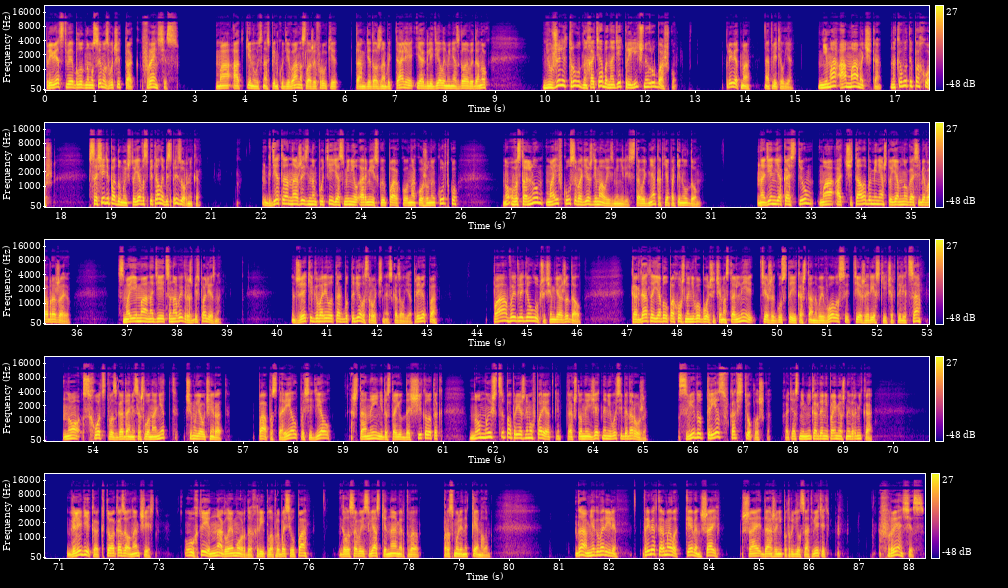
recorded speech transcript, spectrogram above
Приветствие блудному сыну звучит так. «Фрэнсис». Ма откинулась на спинку дивана, сложив руки там, где должна быть талия, и оглядела меня с головы до ног. «Неужели трудно хотя бы надеть приличную рубашку?» «Привет, Ма», — ответил я. «Не Ма, а мамочка. На кого ты похож?» Соседи подумают, что я воспитала беспризорника. Где-то на жизненном пути я сменил армейскую парку на кожаную куртку, но в остальном мои вкусы в одежде мало изменились с того дня, как я покинул дом. Надень я костюм, ма отчитала бы меня, что я много о себе воображаю. С моей ма надеяться на выигрыш бесполезно. Джеки говорила так, будто дело срочное, — сказал я. — Привет, па. Па выглядел лучше, чем я ожидал. — когда-то я был похож на него больше, чем остальные, те же густые каштановые волосы, те же резкие черты лица, но сходство с годами сошло на нет, чему я очень рад. Папа старел, посидел, штаны не достают до щиколоток, но мышцы по-прежнему в порядке, так что наезжать на него себе дороже. С виду трезв, как стеклышко, хотя с ним никогда не поймешь наверняка. «Гляди-ка, кто оказал нам честь!» «Ух ты, наглая морда!» — хрипло пробасил Па, Голосовые связки намертво просмолены Кэмелом. «Да, мне говорили. Привет, Кармела, Кевин, Шай». Шай даже не потрудился ответить. «Фрэнсис».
